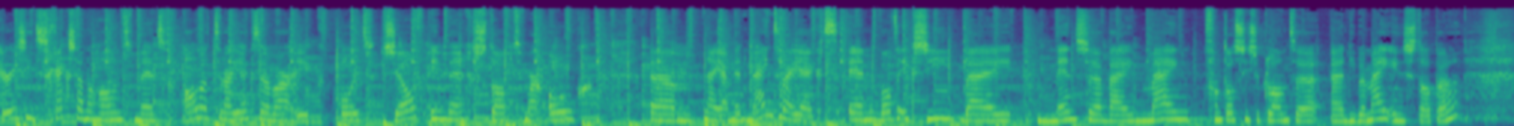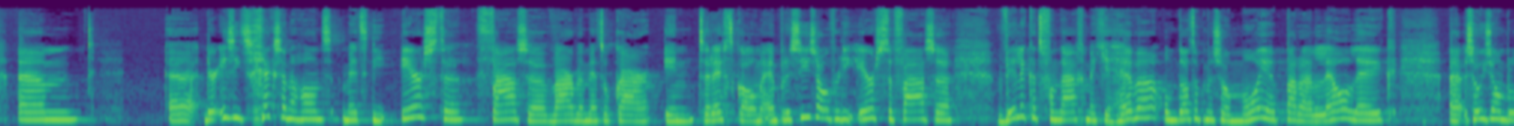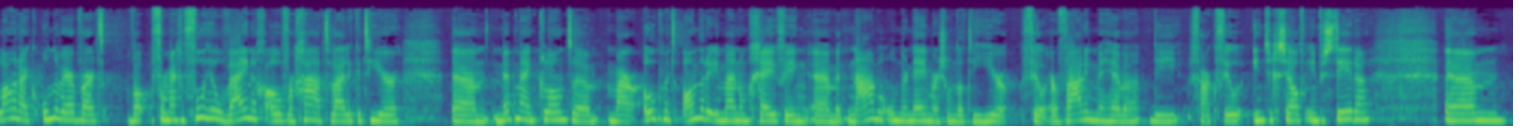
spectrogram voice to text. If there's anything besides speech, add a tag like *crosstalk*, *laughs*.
Er is iets geks aan de hand met alle trajecten waar ik ooit zelf in ben gestapt, maar ook um, nou ja, met mijn traject. En wat ik zie bij mensen, bij mijn fantastische klanten uh, die bij mij instappen. Um, uh, er is iets geks aan de hand met die eerste fase waar we met elkaar in terechtkomen. En precies over die eerste fase wil ik het vandaag met je hebben, omdat het me zo'n mooie parallel leek. Uh, sowieso een belangrijk onderwerp waar het voor mijn gevoel heel weinig over gaat, terwijl ik het hier um, met mijn klanten, maar ook met anderen in mijn omgeving, uh, met name ondernemers, omdat die hier veel ervaring mee hebben, die vaak veel in zichzelf investeren. Um,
